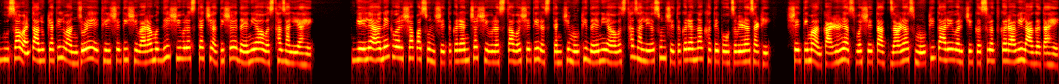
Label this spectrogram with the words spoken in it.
भुसावळ तालुक्यातील वांजोळे येथील शेती शिवारामध्ये शिवरस्त्याची अतिशय दयनीय अवस्था झाली आहे. गेल्या अनेक वर्षापासून शेतकऱ्यांच्या शिवरस्ता व शेती रस्त्यांची मोठी दयनीय अवस्था झाली असून शेतकऱ्यांना खते पोहोचविण्यासाठी शेतीमाल काढण्यास व शेतात जाण्यास मोठी तारेवरची कसरत करावी लागत आहे.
